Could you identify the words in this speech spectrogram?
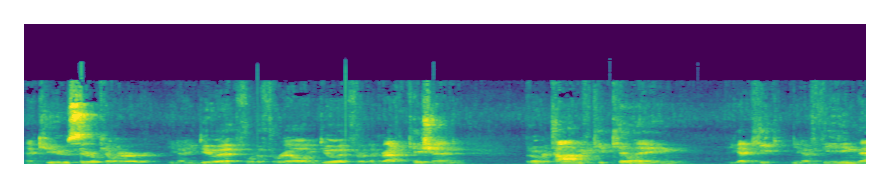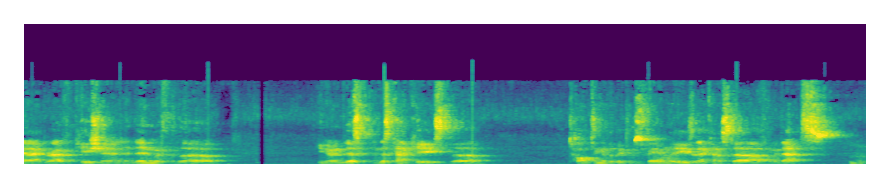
an accused serial killer. You know, you do it for the thrill, you do it for the gratification, but over time, if you keep killing, you got to keep you know feeding that gratification, and then with the you know in this in this kind of case the taunting of the victims' families and that kind of stuff. I mean that's Mm-hmm.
